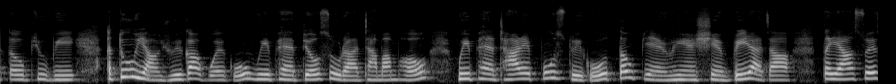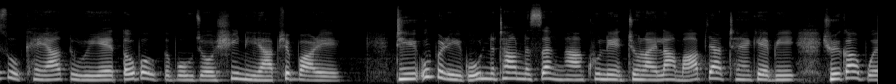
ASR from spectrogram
အသုံးပြုပြီးအတူအယောင်ရွေးကောက်ပွဲကိုဝေဖန်ပြောဆိုတာဒါမှမဟုတ်ဝေဖန်ထားတဲ့ post တွေကိုတုတ်ပြန် reaction ပေးတာကြောင့်တရားစွဲဆိုခံရသူတွေရဲ့သုံးပုတ်တပုံကျော်ရှိနေတာဖြစ်ပါတယ်ဒီဥပဒေကို2025ခုနှစ်ဇွန်လလမှာပြဋ္ဌာန်းခဲ့ပြီးရွေးကောက်ပွဲ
